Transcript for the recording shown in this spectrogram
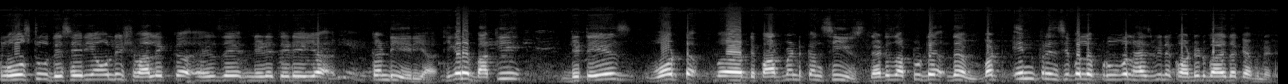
close to this area only Shivalik hills ਦੇ ਨੇੜੇ ਤੇੜੇ ਜਾਂ ਕੰਡੀ ਏਰੀਆ ਠੀਕ ਹੈ ਨਾ? ਬਾਕੀ details what uh, department conceives that is up to them. But in principle approval has been accorded by the cabinet.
